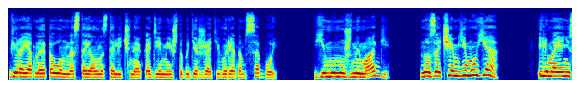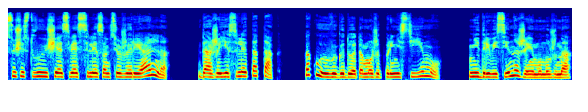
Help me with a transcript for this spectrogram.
Вероятно, это он настоял на столичной академии, чтобы держать его рядом с собой. Ему нужны маги? Но зачем ему я? Или моя несуществующая связь с лесом все же реальна? Даже если это так, какую выгоду это может принести ему? Не древесина же ему нужна.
